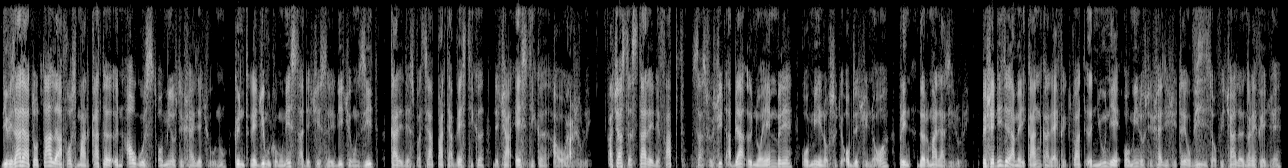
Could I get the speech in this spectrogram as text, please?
Divizarea totală a fost marcată în august 1961, când regimul comunist a decis să ridice un zid care despățea partea vestică de cea estică a orașului. Această stare de fapt s-a sfârșit abia în noiembrie 1989 prin dărâmarea zidului. Președintele american, care a efectuat în iunie 1963 o vizită oficială în RFG,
